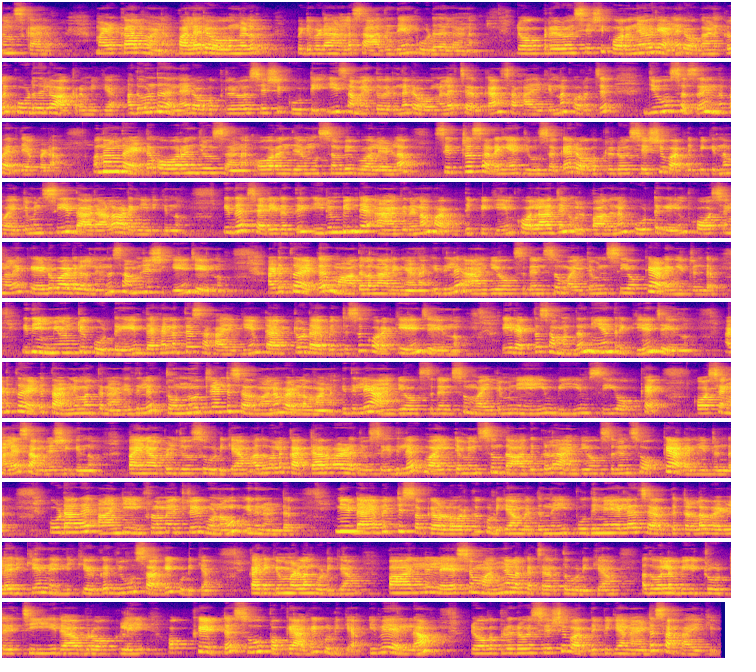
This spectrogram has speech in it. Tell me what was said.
നമസ്കാരം. മഴക്കാലമാണ്. പല രോഗങ്ങളും പിടിപെടാനുള്ള സാധ്യതയും കൂടുതലാണ്. രോഗപ്രതിരോധശേഷി കുറഞ്ഞവരെയാണ് രോഗാണുക്കൾ കൂടുതലും ആക്രമിക്കുക. അതുകൊണ്ട് തന്നെ രോഗപ്രതിരോധശേഷി കൂട്ടി ഈ സമയത്ത് വരുന്ന രോഗങ്ങളെ ചെറുക്കാൻ സഹായിക്കുന്ന കുറച്ച് ജ്യൂസസ് ഇന്ന് പരിചയപ്പെടാം. ഒന്നാമതായിട്ട് ഓറഞ്ച് ജ്യൂസ് ആണ് ഓറഞ്ച് മുസമ്പി പോലെയുള്ള സിട്രസ് അടങ്ങിയ ജ്യൂസൊക്കെ രോഗപ്രതിരോധശേഷി വർദ്ധിപ്പിക്കുന്ന വൈറ്റമിൻ സി ധാരാളം അടങ്ങിയിരിക്കുന്നു. ഇത് ശരീരത്തിൽ ഇരുമ്പിന്റെ ആഗ്രഹം വർദ്ധിപ്പിക്കുകയും കൊലാജിൻ ഉൽപാദനം കൂട്ടുകയും കോശങ്ങളെ കേടുപാടുകളിൽ നിന്ന് സംരക്ഷിക്കുകയും ചെയ്യുന്നു. അടുത്തതായിട്ട് മാതള നാരങ്ങയാണ്. ഇതിൽ ആന്റി ഓക്സിഡൻസും വൈറ്റമിൻ സി ഒക്കെ അടങ്ങിയിട്ടുണ്ട്. ഇത് ഇമ്മ്യൂണിറ്റി കൂട്ടുകയും ദഹനത്തെ സഹായിക്കുകയും ടൈപ്പ് ടു ഡയബറ്റിസ് കുറയ്ക്കുകയും ചെയ്യുന്നു. ഈ രക്തസമ്മർദ്ദം നിയന്ത്രിക്കുകയും ചെയ്യുന്നു. അടുത്തതായിട്ട് തണ്ണിമത്തനാണ്. ഇതിൽ തൊണ്ണൂറ്റി രണ്ട് ശതമാനം വെള്ളമാണ്. ഇതിലെ ആന്റി ഓക്സിഡൻസും വൈറ്റമിൻ എയും ബിയും സിയും ഒക്കെ കോശങ്ങളെ സംരക്ഷിക്കുന്നു. പൈനാപ്പിൾ ജ്യൂസ് കുടിക്കാം. അതുപോലെ കറ്റാർവാഴ ജ്യൂസ് ഇതിൽ വൈറ്റമിൻസും ധാതുക്കളും ആന്റി ഓക്സിഡൻസും ഒക്കെ അടങ്ങിയിട്ടുണ്ട്. കൂടാതെ ആന്റി ഇൻഫ്ലമേറ്ററി ഗുണവും ഇതിനുണ്ട്. ഇനി ഡയബറ്റിസ് ഒക്കെ ഉള്ളവർക്ക് കുടിക്കാൻ പറ്റുന്ന ഈ പുതിനയില ചേർത്തിട്ടുള്ള വെള്ളരിക്കയും നെല്ലിക്കയും ഒക്കെ ജ്യൂസാക്കി കുടിക്കാം. കരിക്കും വെള്ളം കുടിക്കാം. പാലിൽ ലേശം മഞ്ഞളൊക്കെ ചേർത്ത് കുടിക്കാം. അതുപോലെ ബീട്രൂട്ട് ചീര ബ്രോക്കളി ഒക്കെ ഇട്ട് സൂപ്പൊക്കെ ആക്കി കുടിക്കാം. ഇവയെല്ലാം രോഗപ്രതിരോധശേഷി വർദ്ധിപ്പിക്കാനായിട്ട് സഹായിക്കും.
